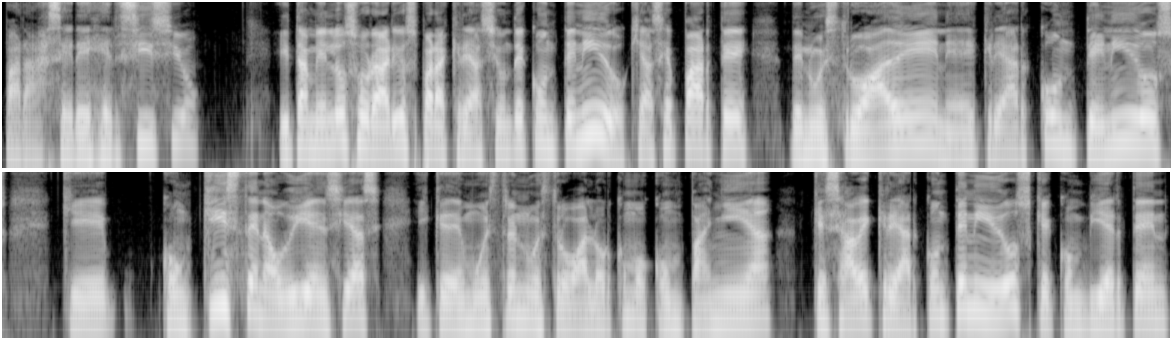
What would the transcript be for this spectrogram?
para hacer ejercicio y también los horarios para creación de contenido, que hace parte de nuestro ADN, de crear contenidos que conquisten audiencias y que demuestren nuestro valor como compañía que sabe crear contenidos que convierten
